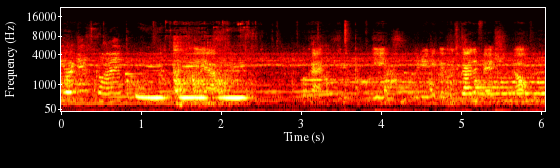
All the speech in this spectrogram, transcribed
you were just going. Yeah. Okay. Eat. We need to give this guy the fish. No.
